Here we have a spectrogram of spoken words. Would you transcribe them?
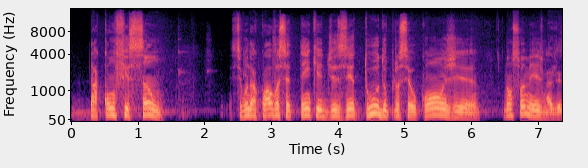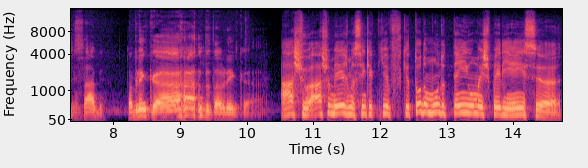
da confissão, segundo a qual você tem que dizer tudo para o seu cônjuge. Não sou mesmo. A gente sabe. Tô brincando, tô brincando. Acho, acho mesmo assim que, que, que todo mundo tem uma experiência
